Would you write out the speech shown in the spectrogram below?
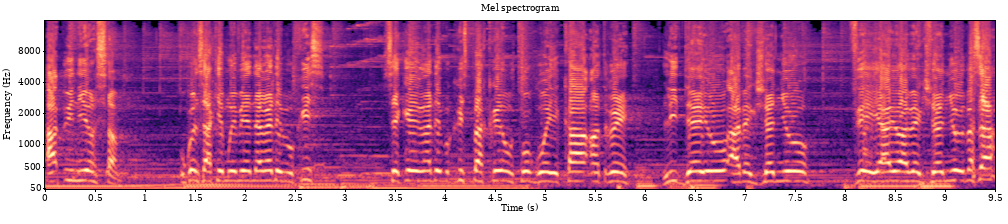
a uni ensemble. Connaissez ça que dans rendez-vous Christ, c'est que rendez-vous Christ pas un trop gros écart entre leaders avec jeunes, VA avec jeunes, pas ça?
